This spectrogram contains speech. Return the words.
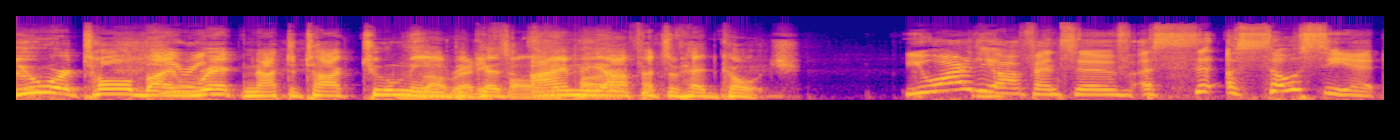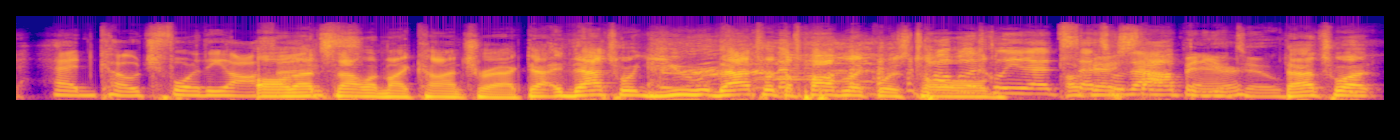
you were told by hearing- Rick not to talk to me because I'm the apart. offensive head coach. You are the offensive assi- associate head coach for the offense. Oh, that's not what my contract. that- That's what you. That's what the public was told. Publicly, that's, that's okay, what's out there. you two. That's what.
